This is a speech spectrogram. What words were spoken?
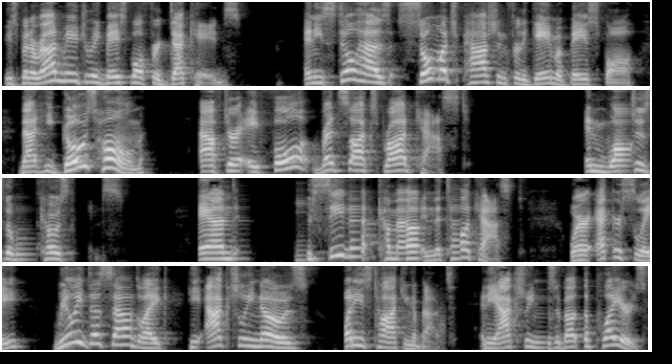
He's been around Major League Baseball for decades, and he still has so much passion for the game of baseball that he goes home after a full Red Sox broadcast and watches the West Coast games. And you see that come out in the telecast where Eckersley really does sound like he actually knows what he's talking about. And he actually knows about the players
